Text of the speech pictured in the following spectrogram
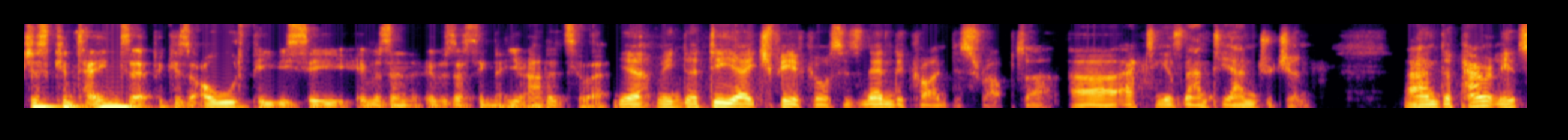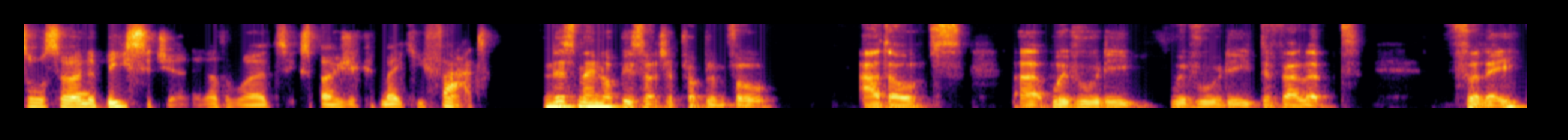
just contains it because old PVC, it was a, it was a thing that you added to it. Yeah, I mean, the DHP, of course, is an endocrine disruptor uh, acting as an anti-androgen. And apparently it's also an obesogen. In other words, exposure could make you fat. And this may not be such a problem for adults uh, we've already we've already developed fully.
